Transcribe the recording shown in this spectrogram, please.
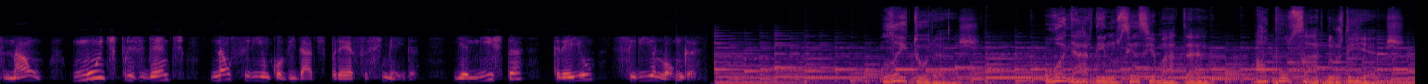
Senão, muitos presidentes não seriam convidados para essa cimeira. E a lista, creio, seria longa. Leituras. O olhar de Inocência Mata ao pulsar dos dias.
